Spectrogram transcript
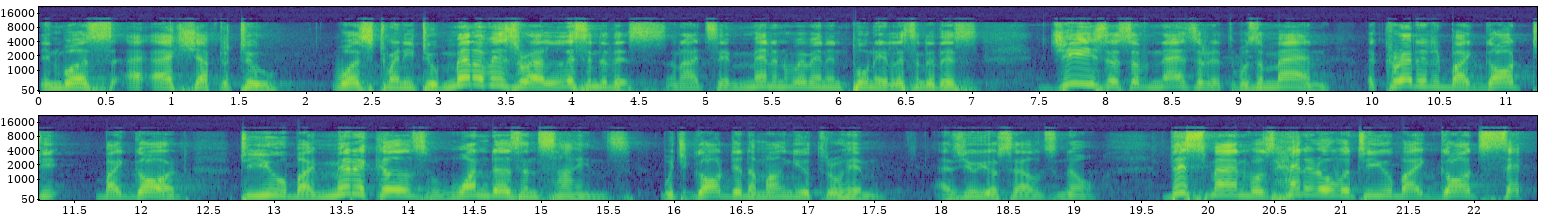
in verse Acts chapter 2, verse 22, Men of Israel, listen to this. And I'd say, Men and women in Pune, listen to this. Jesus of Nazareth was a man accredited by God to, by God to you by miracles, wonders, and signs which God did among you through him, as you yourselves know. This man was handed over to you by God's set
